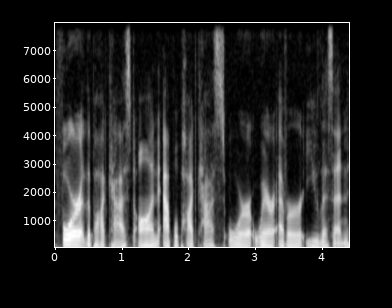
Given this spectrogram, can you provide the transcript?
for the podcast on Apple Podcasts or wherever you listen.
